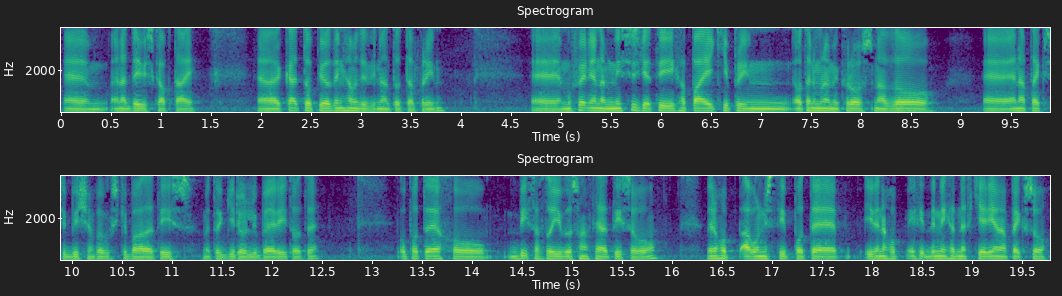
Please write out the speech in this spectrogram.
ε, ένα Davis Cup tie. Ε, κάτι το οποίο δεν είχαμε τη δυνατότητα πριν. Ε, μου φέρνει αναμνήσεις γιατί είχα πάει εκεί πριν, όταν ήμουν μικρός, να δω ε, ένα από τα exhibition που έπαιξε και ο με τον κύριο Λιμπέρι τότε. Οπότε έχω μπει σε αυτό το γήπεδο σαν θεατής εγώ. Δεν έχω αγωνιστεί ποτέ ή δεν, έχω, δεν είχα την ευκαιρία να παίξω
